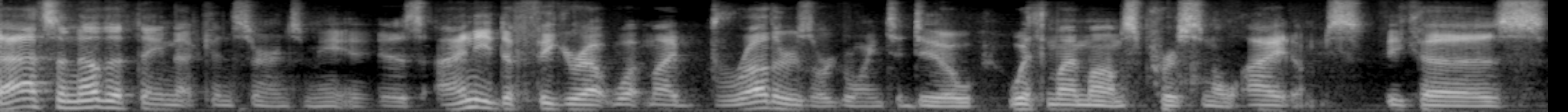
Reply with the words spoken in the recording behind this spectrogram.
that's another thing that concerns me is I need to figure out what my brothers are going to do with my mom's personal items because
